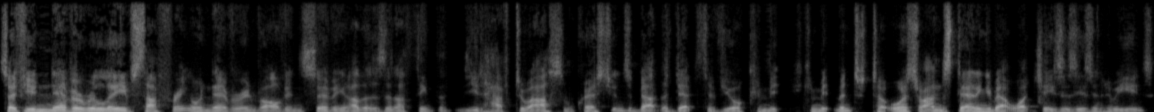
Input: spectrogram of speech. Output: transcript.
so if you never relieve suffering or never involved in serving others then i think that you'd have to ask some questions about the depth of your commi- commitment to also understanding about what jesus is and who he is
